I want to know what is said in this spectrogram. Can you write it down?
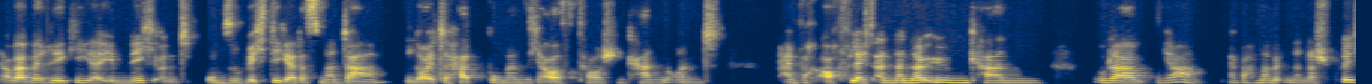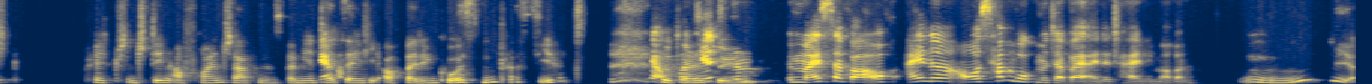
Aber bei Reiki ja eben nicht. Und umso wichtiger, dass man da Leute hat, wo man sich austauschen kann und einfach auch vielleicht aneinander üben kann oder ja, einfach mal miteinander spricht. Vielleicht entstehen auch Freundschaften. Das ist bei mir Ja. tatsächlich auch bei den Kursen passiert. Ja, Total und jetzt schön. im, im Meister war auch eine aus Hamburg mit dabei, eine Teilnehmerin. Mhm, ja,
